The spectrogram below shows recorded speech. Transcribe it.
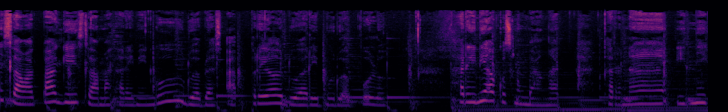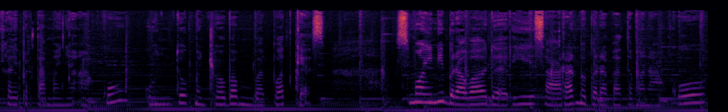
selamat pagi, selamat hari Minggu 12 April 2020 Hari ini aku seneng banget karena ini kali pertamanya aku untuk mencoba membuat podcast. Semua ini berawal dari saran beberapa teman aku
